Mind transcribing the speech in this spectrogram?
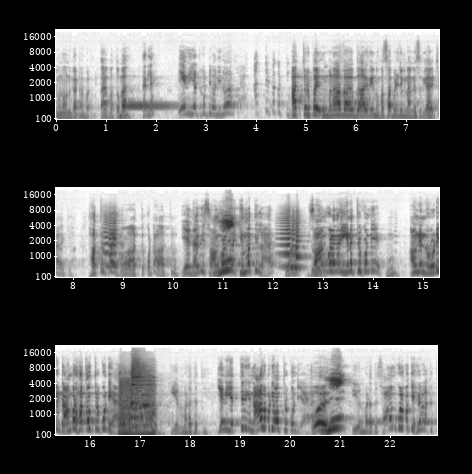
ಇವನವನು ಗಟ್ರ ತುಂಬ. ತರ್ಲೆ. ಏವಿ ಎಟ್ ಕೊಟ್ಟಿವ ನೀನು? ಹತ್ತು ರೂಪಾಯಿ ಕೊಡ್ತೀನಿ ಹತ್ತು ರೂಪಾಯಿ ಮನಾದಾಗಿನ ಹೊಸ ಬಿಲ್ಡಿಂಗ್ ನನ್ನ ಹೆಸರಿಗೆ ಹೆಚ್ಚಾಳಕ್ಕೆ. ಹತ್ತು ರೂಪಾಯಿ? ಹ್ಞೂ ಹತ್ತು ಕೊಟ್ಟಾಳ ಹತ್ತು. ಏನ್ ಅವಿ ಸ್ವಾಮಿಗಳ ಕಿಮ್ಮತ್ತಿಲ್ಲ? ಸ್ವಾಮಿಗಳಂದ್ರೆ ಏನ ತಿಳ್ಕೊಂಡಿ? ಅವನೇನ್ ರೋಡಿಗೆ ಡಾಂಬರ್ ಹಾಕವ್ ತಿಳ್ಕೊಂಡಿ ಏನ್ ಮಾಡಕತ್ತಿ? ಏನ್ ಎತ್ತಿರಿಗೆ ನಾಲ್ಕು ಬಡಿ ಅವ್ ತಿಳ್ಕೊಂಡಿ ಏನ್ ಮಾಡಕತ್ತಿ? ಸ್ವಾಮಿಗಳ ಬಗ್ಗೆ ಹೇಳಕತ್ತ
